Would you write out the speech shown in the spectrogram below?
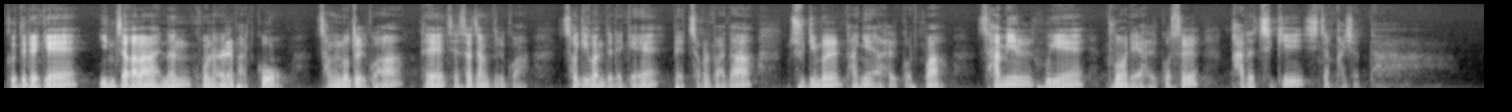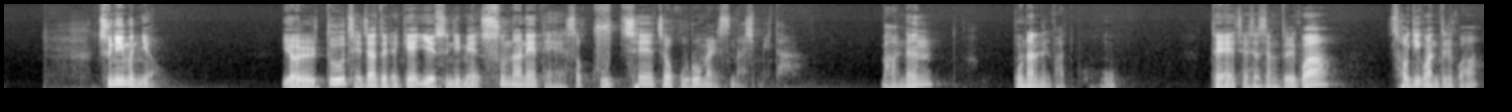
그들에게 인자가 많은 고난을 받고 장로들과 대제사장들과 서기관들에게 배척을 받아 죽임을 당해야 할 것과 3일 후에 부활해야 할 것을 가르치기 시작하셨다. 주님은요, 열두 제자들에게 예수님의 순환에 대해서 구체적으로 말씀하십니다. 많은 고난을 받고 대제사장들과 서기관들과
